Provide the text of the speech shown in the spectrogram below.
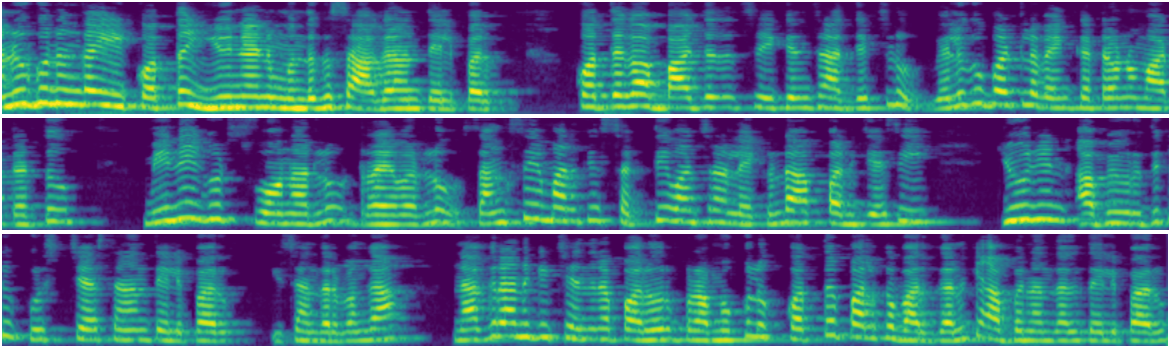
అనుగుణంగా ఈ కొత్త యూనియన్ ముందుకు సాగాలని తెలిపారు. కొత్తగా బాధ్యత స్వీకరించిన అధ్యక్షుడు వెలుగుబట్ల వెంకటరమణ మాట్లాడుతూ మినీ గుడ్స్ ఓనర్లు డ్రైవర్లు సంక్షేమానికి శక్తి వంచన లేకుండా పనిచేసి యూనియన్ అభివృద్ధికి కృషి చేస్తానని తెలిపారు. ఈ సందర్భంగా నగరానికి చెందిన పలువురు ప్రముఖులు కొత్త పాలక వర్గానికి అభినందనలు తెలిపారు.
